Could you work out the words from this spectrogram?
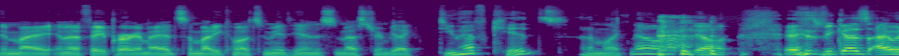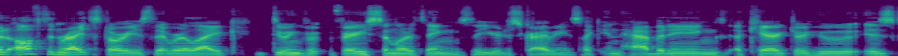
in my MFA program, I had somebody come up to me at the end of the semester and be like, "Do you have kids?" And I'm like, "No, I don't." it's because I would often write stories that were like doing very similar things that you're describing. It's like inhabiting a character who is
